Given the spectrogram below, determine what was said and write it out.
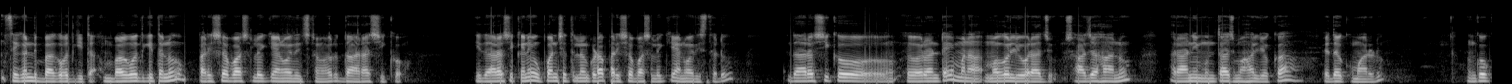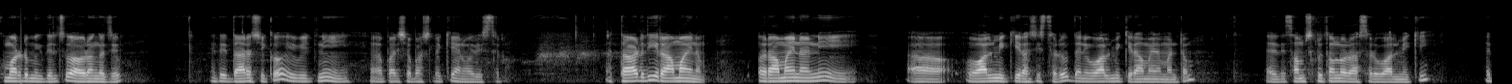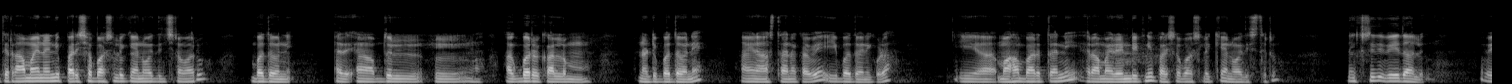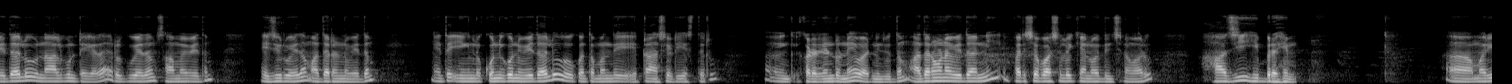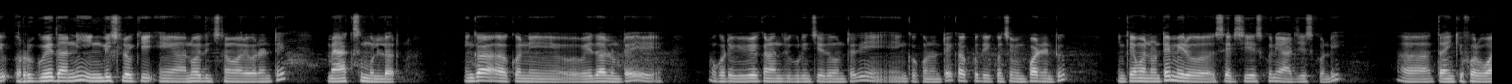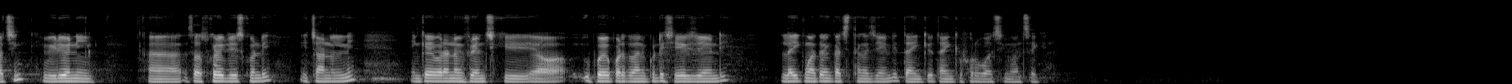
సెకండ్ భగవద్గీత. భగవద్గీతను పర్షియా భాషలోకి అనువదించిన వారు దారాషికో ఈ దారాషికోనే ఉపనిషత్తులను కూడా పర్షియా భాషలోకి అనువదిస్తాడు. దారాషికో ఎవరంటే మన మొఘల్ యువరాజు షాజహాను రాణి ముంతాజ్ మహల్ యొక్క పెద్ద కుమారుడు. ఇంకో కుమారుడు మీకు తెలుసు ఔరంగజేబ్. అయితే దారాషికో వీటిని ఆ, భాషలోకి అనువదిస్తాడు. థర్డ్ది రామాయణం. రామాయణాన్ని వాల్మీకి రచిస్తాడు దాన్ని వాల్మీకి రామాయణం అంటాం. అది సంస్కృతంలో రాస్తాడు వాల్మీకి. అయితే రామాయణాన్ని పరిష భాషలోకి అనువదించిన వారు బదౌని. అదే అబ్దుల్ అక్బర్ కాలం నాటి బదౌనే. ఆయన ఆస్థాన కవే ఈ బదౌని కూడా. ఈ మహాభారతాన్ని రామాయణ రెండింటిని పరిష భాషలోకి అనువదిస్తాడు. నెక్స్ట్ ఇది వేదాలు. వేదాలు నాలుగు ఉంటాయి కదా. ఋగ్వేదం సామవేదం యజుర్వేదం అధర్వణ వేదం అయితే ఇందులో కొన్ని కొన్ని వేదాలు కొంతమంది ట్రాన్స్లేట్ చేస్తారు. ఇక్కడ రెండు ఉన్నాయి వాటిని చూద్దాం. అధర్వణ వేదాన్ని పర్షియా భాషలోకి అనువదించిన వారు హాజీ ఇబ్రహీం. మరియు ఋగ్వేదాన్ని ఇంగ్లీష్లోకి అనువదించిన వారు ఎవరంటే మ్యాక్స్ ముల్లర్. ఇంకా కొన్ని వేదాలు ఉంటాయి ఒకటి వివేకానందుడి గురించి ఏదో ఉంటుంది ఇంకా కొన్ని ఉంటాయి. కాకపోతే కొంచెం ఇంపార్టెంట్. ఇంకేమైనా ఉంటే మీరు సెర్చ్ చేసుకొని యాడ్ చేసుకోండి. Thank you for watching. వీడియోని సబ్స్క్రైబ్ చేసుకోండి ఈ ఛానల్ని. ఇంకా ఎవరైనా మీ ఫ్రెండ్స్కి ఉపయోగపడుతుంది అనుకుంటే షేర్ చేయండి. లైక్ మాత్రం ఖచ్చితంగా చేయండి. Thank you thank you for watching one second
